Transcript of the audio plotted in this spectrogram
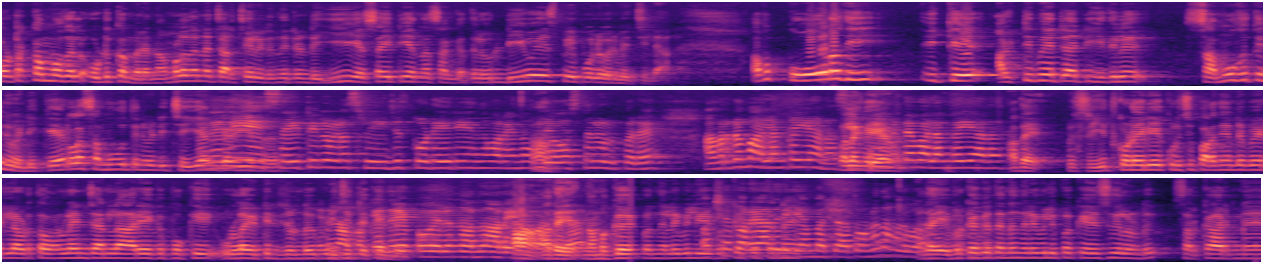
തുടക്കം മുതൽ ഒടുക്കം വരെ നമ്മൾ തന്നെ ചർച്ചയിൽ ഇരുന്നിട്ടുണ്ട് ഈ എസ് ഐ ടി എന്ന സംഘത്തിൽ ഒരു ഡി വൈ എസ് പി പോലും അവർ വെച്ചില്ല. അപ്പോൾ കോടതിക്ക് അൾട്ടിമേറ്റ് ആയിട്ട് ഇതിൽ സമൂഹത്തിന് വേണ്ടി കേരള സമൂഹത്തിന് വേണ്ടി ചെയ്യാൻ കഴിയുന്നത് എസ് ഐ ടിയിലുള്ള ശ്രീജിത്ത് കൊടേരി എന്ന് പറയുന്ന ഉദ്യോഗസ്ഥൻ ഉൾപ്പെടെ അവരുടെ വലം കൈയാണ് വലം കൈയാണ്. അതെ ശ്രീജിത് ശ്രീജിത്ത് കൊടേരിയെ കുറിച്ച് പറഞ്ഞതിന്റെ പേരിൽ അവിടുത്തെ ഓൺലൈൻ ചാനൽ ആരെയൊക്കെ പൊക്കി ഉള്ള ഇട്ടിട്ടുണ്ട് പിടിച്ചിട്ടൊക്കെ അതെ നമുക്ക് ഇപ്പൊ നിലവിൽ ഇവർക്കൊക്കെ തന്നെ അതെ ഇവർക്കൊക്കെ തന്നെ നിലവിൽ ഇപ്പൊ കേസുകളുണ്ട്. സർക്കാരിനെ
